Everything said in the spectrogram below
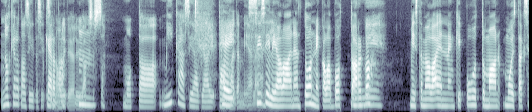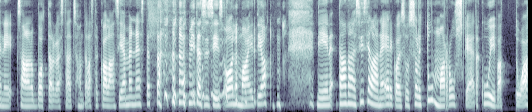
no, kerrotaan siitä sitten siinä oliviöljyjaksossa. Mm. Mutta mikä sieltä jäi Hei, parhaiten mieleen? sisilialainen tonnikala bottargo, Niin. Mistä me ollaan ennenkin puhuttu. Mä oon muistaakseni sanonut bottargoista, että se on tällaista kalan siemennestettä. Mitä se siis on, maitia. niin tämä on tällainen sisilialainen erikoisuus. Se oli tumman ruskeata, kuivattua.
